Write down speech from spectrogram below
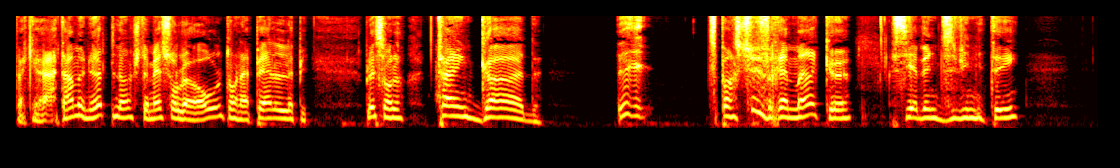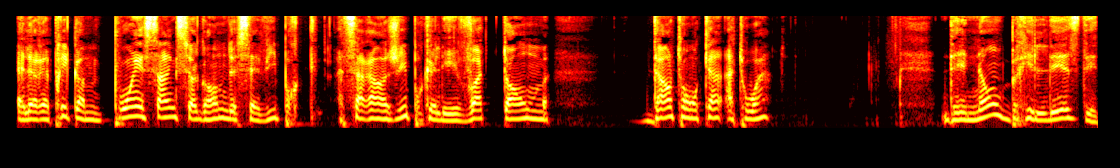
Fait que, attends une minute, là, je te mets sur le hall, ton appel, puis, puis là, ils sont là, thank God. Tu penses-tu vraiment que s'il y avait une divinité, elle aurait pris comme 0.5 secondes de sa vie pour s'arranger pour que les votes tombent dans ton camp à toi? Des nombrilistes, des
